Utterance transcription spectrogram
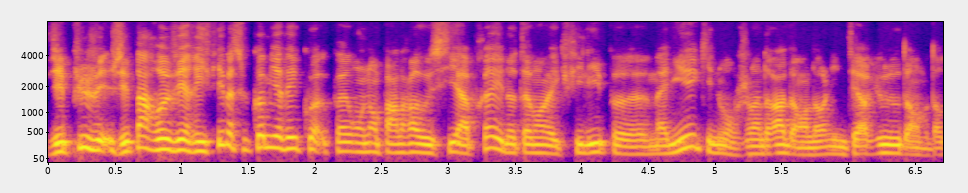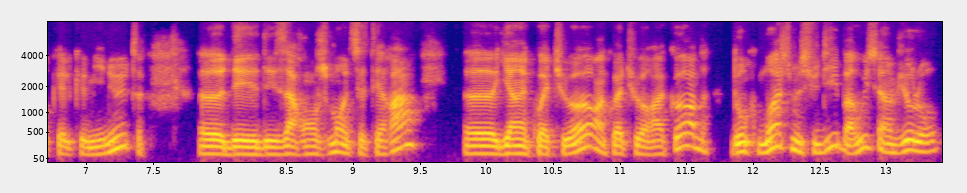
j'ai pu, j'ai pas revérifié parce que comme il y avait quoi, on en parlera aussi après, et notamment avec Philippe euh, Magnier qui nous rejoindra dans, dans l'interview dans, dans quelques minutes, euh, des, des arrangements, etc. Euh, Il y a un quatuor, un quatuor à cordes. Donc moi, je me suis dit, bah oui, c'est un violon.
